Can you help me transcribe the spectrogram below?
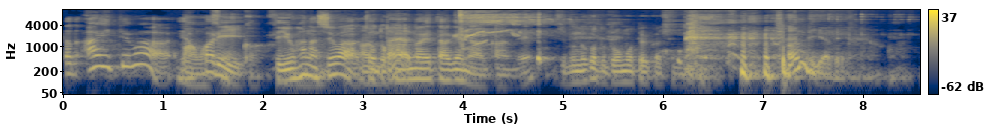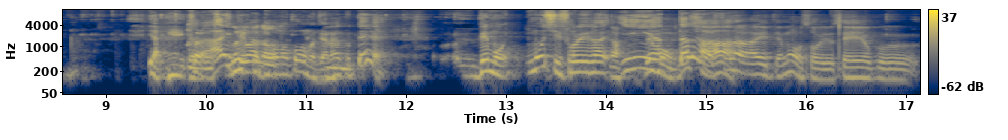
ただ相手はやっぱりっていう話はちょっと考えてあげなあかんで。自分のことどう思ってるか知らない。キャンディーやで？いや、それ相手はどうのこうのじゃなくて、でも、もしそれがいいんやったでももしかしたら、ら相手もそういう性欲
